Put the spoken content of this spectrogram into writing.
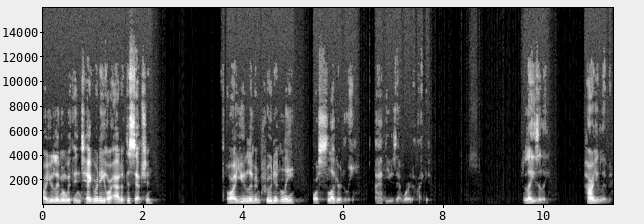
Are you living with integrity or out of deception? Or are you living prudently or sluggardly? I have to use that word, I like it. Lazily. How are you living?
